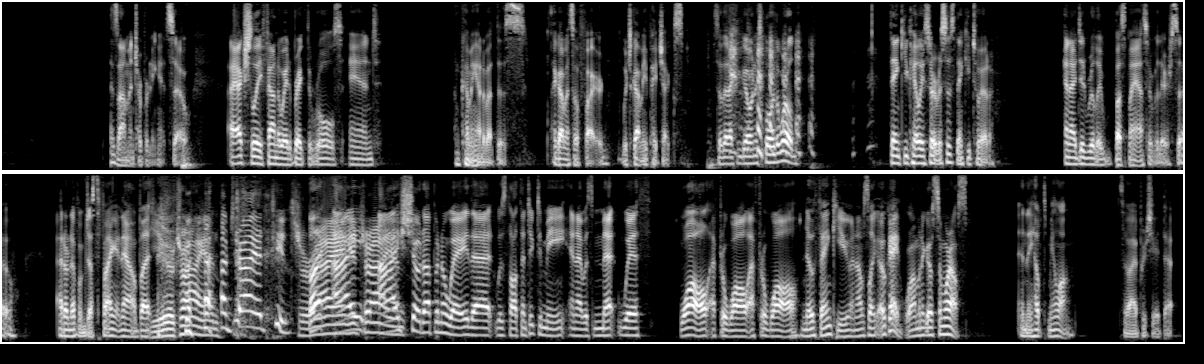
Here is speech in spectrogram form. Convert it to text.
as I'm interpreting it. So I actually found a way to break the rules and I'm coming out about this. I got myself fired, which got me paychecks so that I can go and explore the world. Thank you, Kelly Services. Thank you, Toyota. And I did really bust my ass over there. So I don't know if I'm justifying it now, but You're trying. I'm trying. You're trying. But I, you're trying. I showed up in a way that was authentic to me, and I was met with wall after wall after wall. No, thank you. And I was like, okay, well, I'm going to go somewhere else. And they helped me along. So I appreciate that.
